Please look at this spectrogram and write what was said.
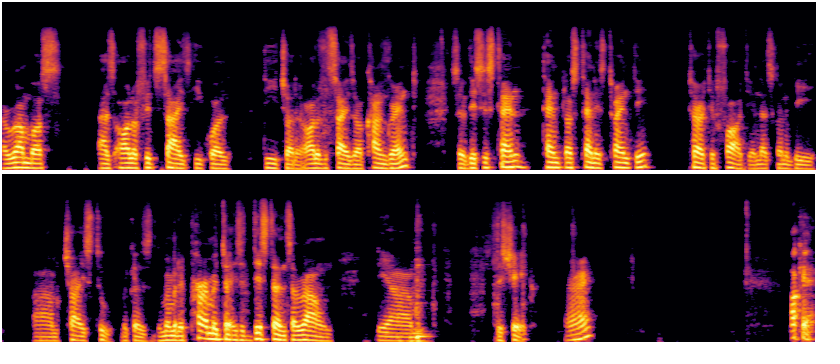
a rhombus has all of its sides equal to each other. All of the sides are congruent. So if this is 10, 10 plus 10 is 20, 30, 40, and that's going to be um, choice two because remember the perimeter is a distance around the um, the shape. All right. Okay.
